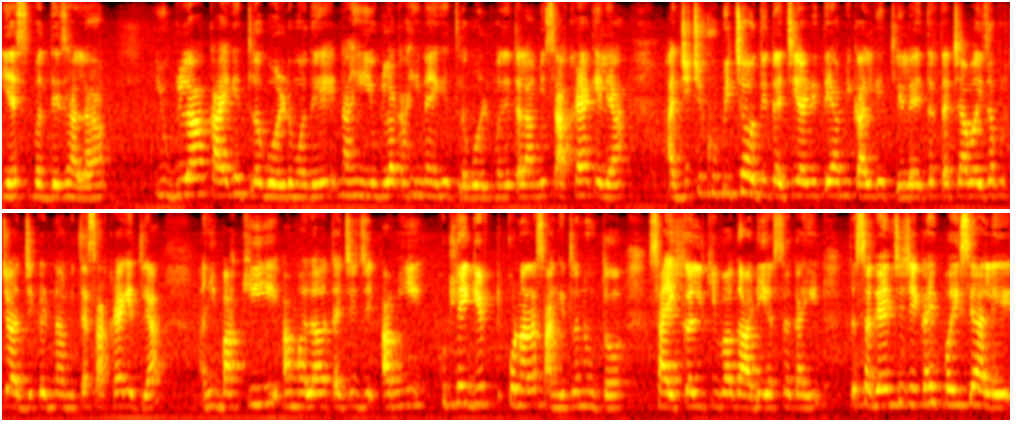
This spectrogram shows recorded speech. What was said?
येस बड्डे झाला. युगला काय घेतलं गोल्डमध्ये नाही युगला काही नाही घेतलं गोल्डमध्ये त्याला आम्ही साखळ्या केल्या. आजीची खूप इच्छा होती त्याची आणि ते आम्ही काल घेतलेलं आहे. तर त्याच्या वैजापूरच्या आजीकडनं आम्ही त्या साखळ्या घेतल्या. आणि बाकी आम्हाला त्याचे जे आम्ही कुठलेही गिफ्ट कोणाला सांगितलं नव्हतं. सायकल किंवा गाडी असं काही. तर सगळ्यांचे जे काही पैसे आले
